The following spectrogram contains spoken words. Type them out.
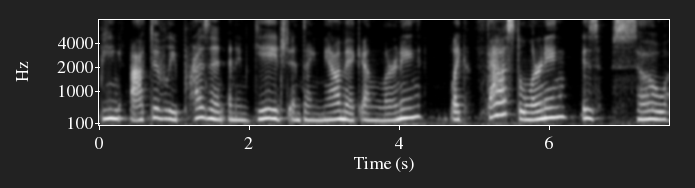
being actively present and engaged and dynamic and learning, like fast learning, is so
